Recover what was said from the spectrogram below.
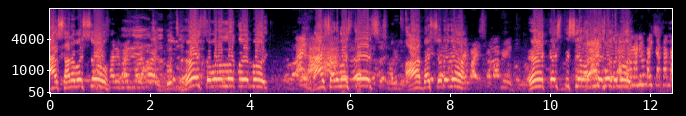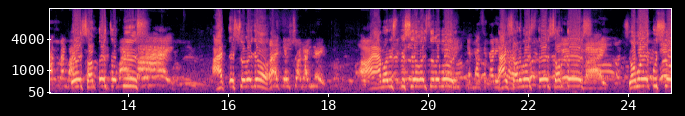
আয় সাড়ে বাইশশো এই সবর আল্লাহ কোয়েন ভাই ভাই সাড়ে বাইশ তেইশ আর বাইশশো টাকা এক স্পেশাল ভাই এই সাড়ে তেইশ চব্বিশ। আর তেইশশো টাকা আয় আবার স্পেশাল আইছে রে ভাই। ভাই সাড়ে বাইশ তেইশ সাড়ে তেইশ সময় একুশশো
